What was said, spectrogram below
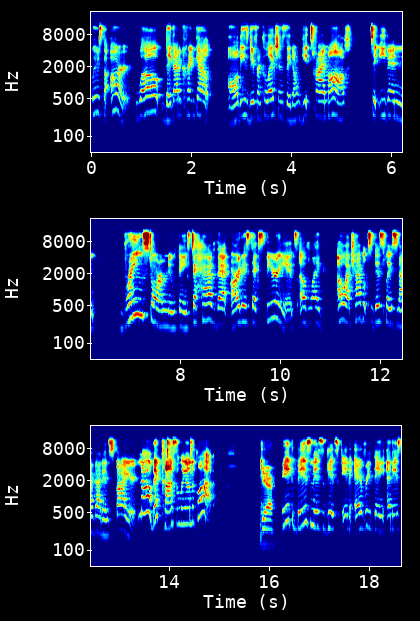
where's the art? Well, they gotta crank out all these different collections. They don't get time off to even brainstorm new things, to have that artist experience of like, oh, I traveled to this place and I got inspired. No, they're constantly on the clock. Yeah. Big business gets in everything and it's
